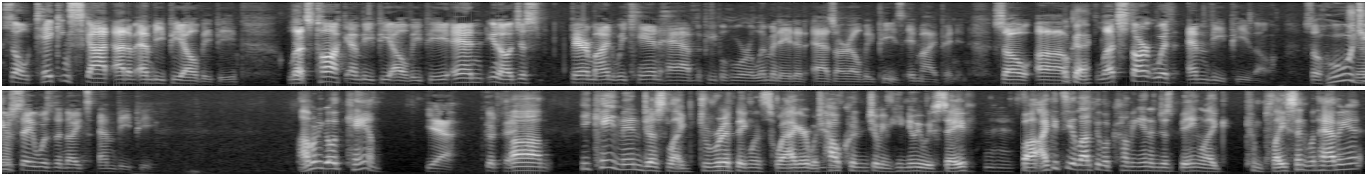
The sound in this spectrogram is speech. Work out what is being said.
so taking Scott out of MVP LVP, let's talk MVP LVP, and you know just. Bear in mind, we can have the people who are eliminated as our LVPs, in my opinion. So, um, Okay. let's start with MVP though. So, who would Sure. you say was the night's MVP? I'm gonna go with Cam. Yeah, good pick. Um, he came in just like dripping with swagger, which how couldn't you? I mean, he knew he was safe, Mhm. but I could see a lot of people coming in and just being like complacent with having it.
